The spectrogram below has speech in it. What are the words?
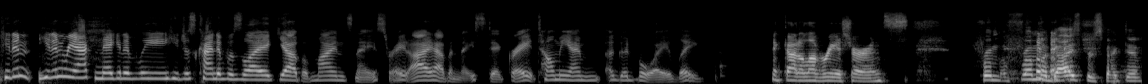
he didn't he didn't react negatively. He just kind of was like, "Yeah, but mine's nice, right? I have a nice dick, right? Tell me I'm a good boy." Like i Gotta love reassurance. From from a guy's perspective,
